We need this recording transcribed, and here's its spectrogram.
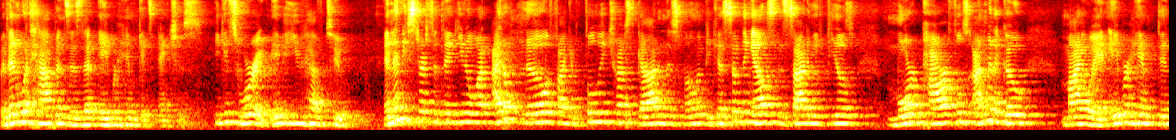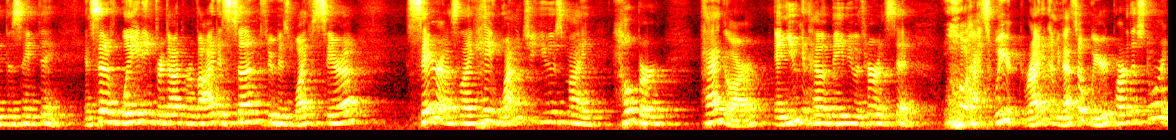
But then what happens is that Abraham gets anxious. He gets worried. Maybe you have too. And then he starts to think, you know what? I don't know if I can fully trust God in this moment because something else inside of me feels more powerful. So I'm going to go my way. And Abraham did the same thing. Instead of waiting for God to provide his son through his wife Sarah, Sarah's like, hey, why don't you use my helper Hagar and you can have a baby with her instead? Whoa, that's weird, right? I mean, that's a weird part of the story.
